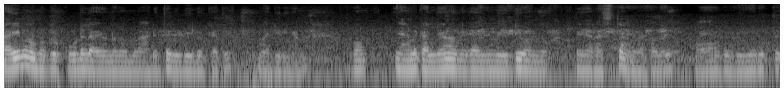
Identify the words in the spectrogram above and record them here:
ടൈം നമുക്ക് കൂടുതലായതുകൊണ്ട് നമ്മൾ അടുത്ത വീഡിയോയിലൊക്കെ അത് മാറ്റിയിരിക്കണം. അപ്പം ഞങ്ങൾ കല്യാണമൊക്കെ കഴിഞ്ഞ് വീട്ടിൽ വന്നു. റെസ്റ്റാണ് കേട്ടോ. അത് വയറൊക്കെ വീർത്ത്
